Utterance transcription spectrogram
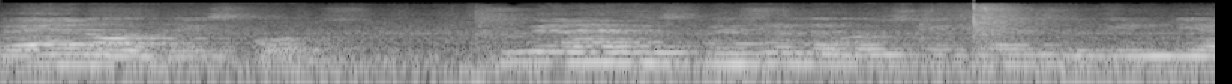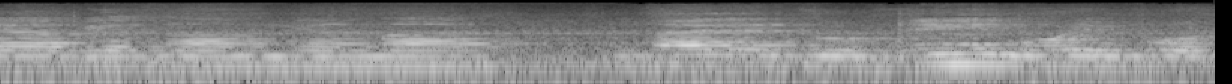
ban on exports. So we are having special negotiations with India, Vietnam, Myanmar, and Thailand to bring in more import.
